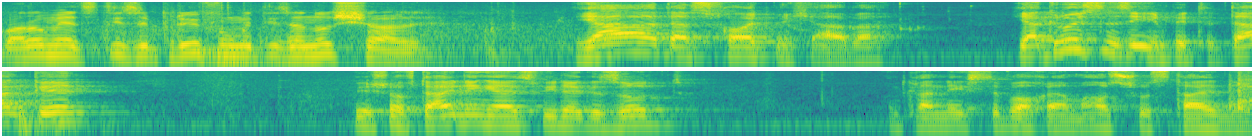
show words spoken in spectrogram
Warum jetzt diese Prüfung mit dieser Nussschale? Ja, das freut mich aber. Ja, grüßen Sie ihn bitte. Danke. Bischof Deininger ist wieder gesund und kann nächste Woche am Ausschuss teilnehmen.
